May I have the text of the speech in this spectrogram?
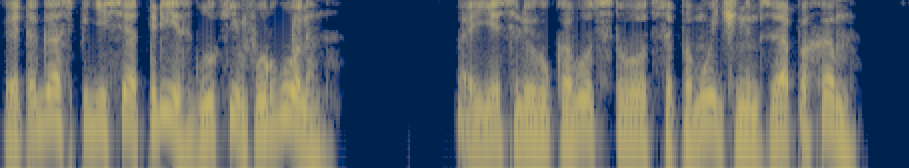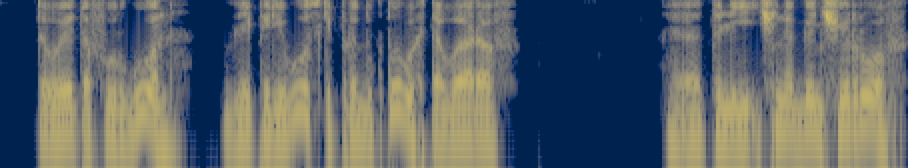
это ГАЗ-53 с глухим фургоном. А если руководствоваться помойчным запахом, то это фургон для перевозки продуктовых товаров. Отлично, Гончаров,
